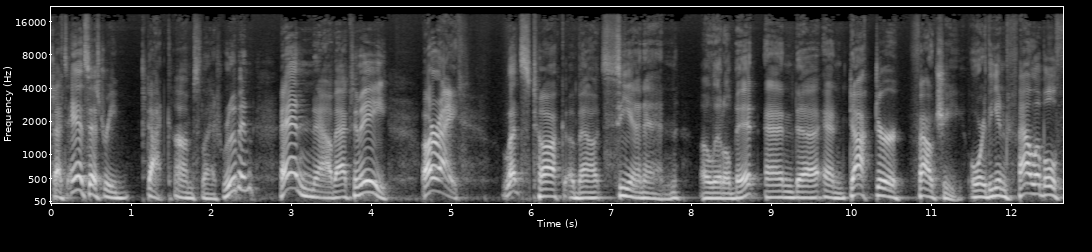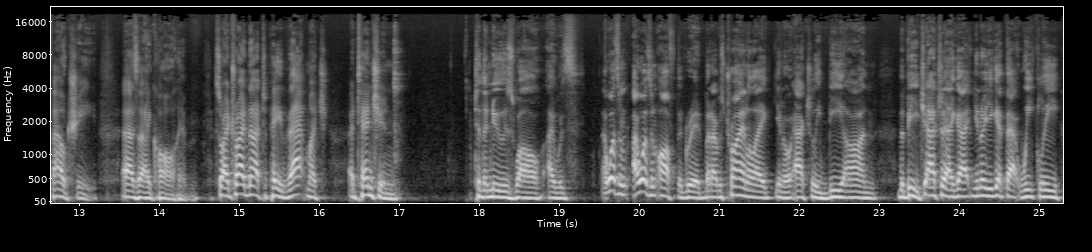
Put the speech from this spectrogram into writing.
That's ancestry.com slash Rubin. And now back to me. All right, let's talk about CNN a little bit and, uh, and Dr. Fauci, or the infallible Fauci, as I call him. So I tried not to pay that much attention to the news while I was I wasn't I wasn't off the grid, but I was trying to like, you know, actually be on the beach. Actually, I got, you know, you get that weekly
